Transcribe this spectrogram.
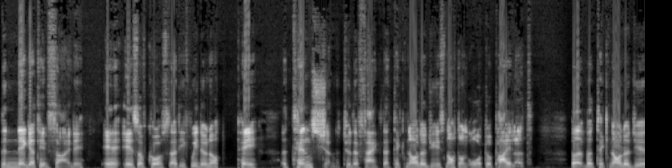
The negative side is, of course, that if we do not pay attention to the fact that technology is not on autopilot, but, but technology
